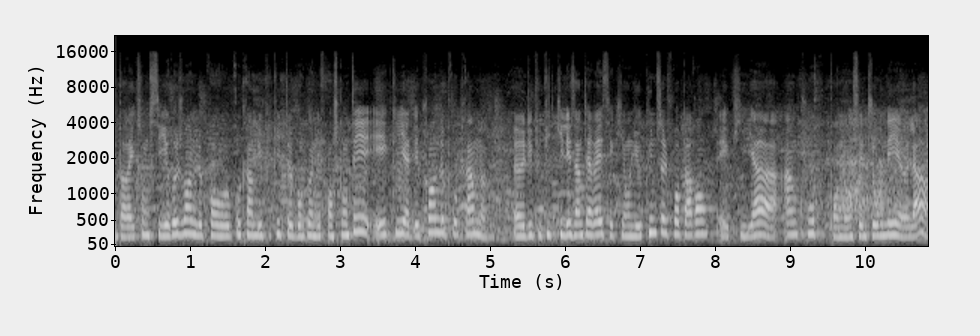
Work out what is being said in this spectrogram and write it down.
par exemple, s'ils rejoignent le programme du pupitre Bourgogne et Franche-Comté et qu'il y a des points de programme euh, du pupitre qui les intéressent et qui ont lieu qu'une seule fois par an et qu'il y a un cours pendant cette journée-là,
